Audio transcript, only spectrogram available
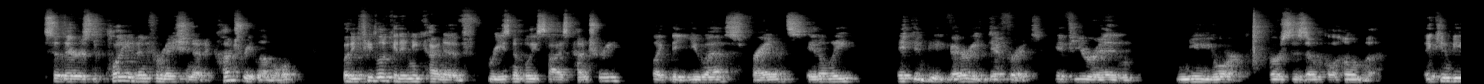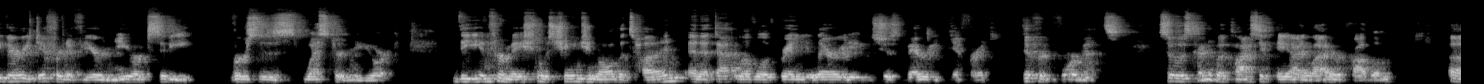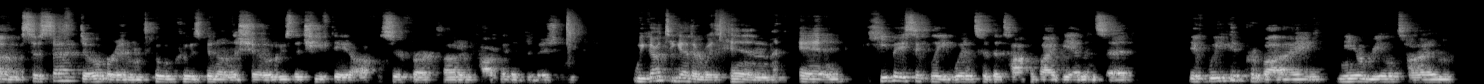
So there's plenty of information at a country level. But if you look at any kind of reasonably sized country, like the US, France, Italy, it can be very different if you're in New York versus Oklahoma. It can be very different if you're in New York City versus Western New York. The information was changing all the time. And at that level of granularity, it was just very different, different formats. So it was kind of a classic AI ladder problem. Um, so Seth Dobrin, who, who's been on the show, who's the chief data officer for our cloud and cognitive division, we got together with him and he basically went to the top of IBM and said, if we could provide near real time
